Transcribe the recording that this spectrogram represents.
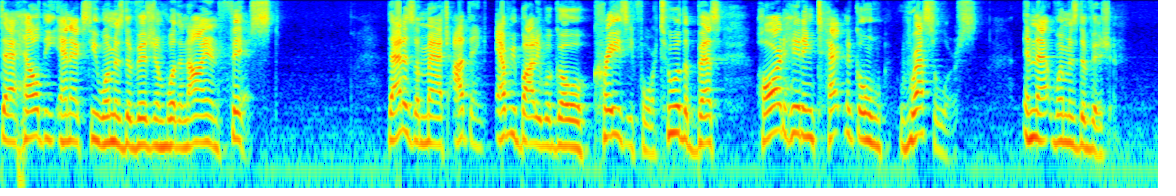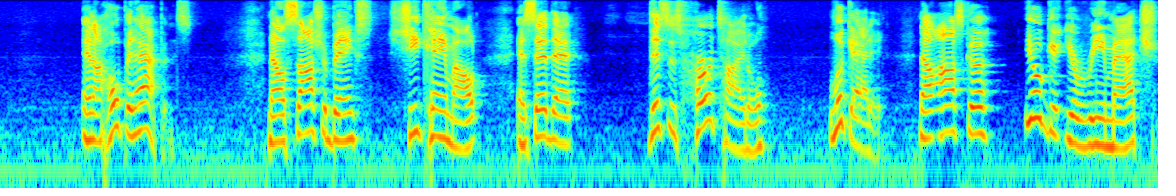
that held the NXT Women's Division with an iron fist. That is a match I think everybody would go crazy for. Two of the best hard-hitting technical wrestlers in that women's division. And I hope it happens. Now Sasha Banks she came out and said that this is her title. Look at it. Now, Asuka, you'll get your rematch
